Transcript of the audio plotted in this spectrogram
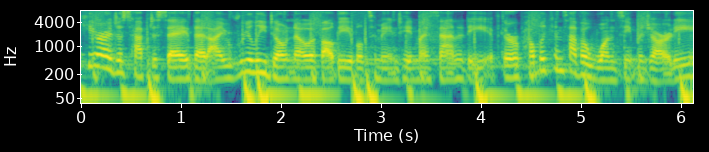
Here, I just have to say that I really don't know if I'll be able to maintain my sanity if the Republicans have a one seat majority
